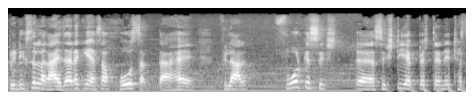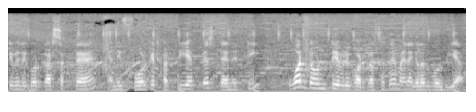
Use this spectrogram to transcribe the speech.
प्रिडिक्शन लगाया जा रहा है कि ऐसा हो सकता है। फ़िलहाल four K sixty F S ten thirty में रिकॉर्ड कर सकते हैं। यानी four K thirty F S ten eighty one twenty record कर सकते हैं। मैंने गलत बोल दिया।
